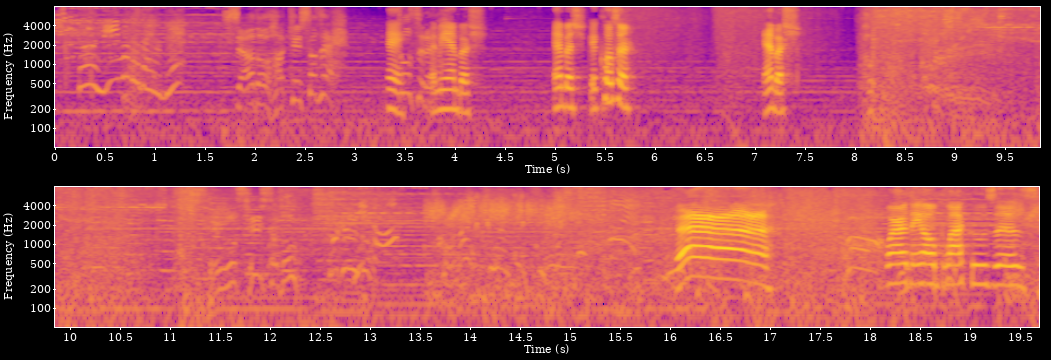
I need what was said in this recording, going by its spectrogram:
きっといいものだよねシャドウ発見したぜ Hey, どうする let me ambush. Ambush, get closer. Ambush. Ah! Why are they all black oozes?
